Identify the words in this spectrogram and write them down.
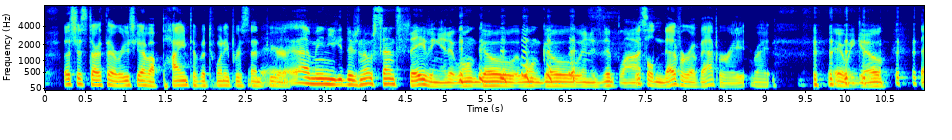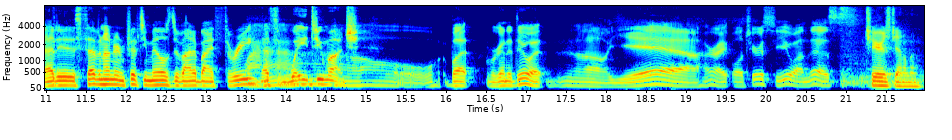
Let's just start there. We're just gonna have a pint of a 20% beer. Uh, I mean, you, there's no sense saving it. It won't go. It won't go in a Ziploc. This will never evaporate, right? There we go. That is 750 mils divided by three. That's way too much. Oh, but we're gonna do it. Oh yeah. All right. Well, cheers to you on this. cheers, gentlemen.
